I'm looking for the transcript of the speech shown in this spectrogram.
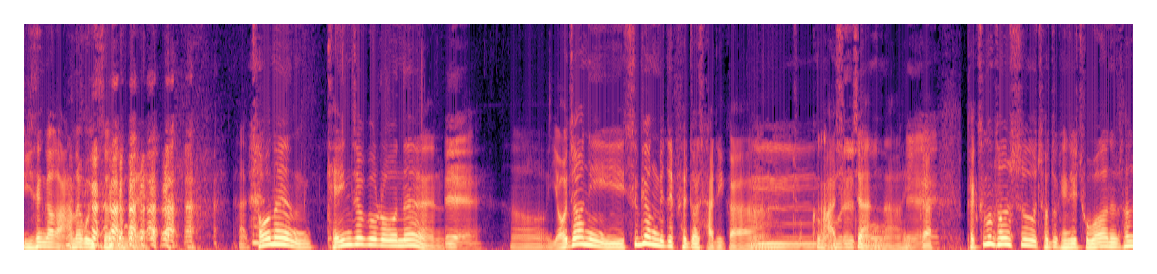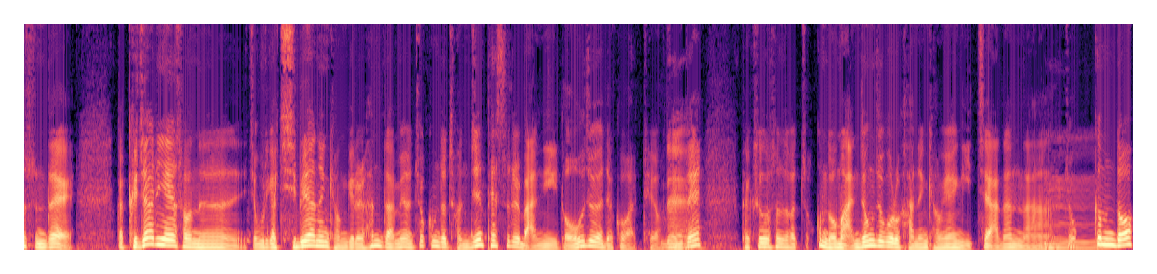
이 생각 안 하고 있었는데. 저는 개인적으로는 예. 어, 여전히 이 수비형 미드필더 자리가 음, 조금 아쉽지 않나. 그러니까 예. 백승호 선수 저도 굉장히 좋아하는 선수인데 그러니까 그 자리에서는 이제 우리가 지배하는 경기를 한다면 조금 더 전진 패스를 많이 넣어줘야 될 것 같아요. 네. 근데 백승훈 선수가 조금 너무 안정적으로 가는 경향이 있지 않았나. 음. 조금 더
